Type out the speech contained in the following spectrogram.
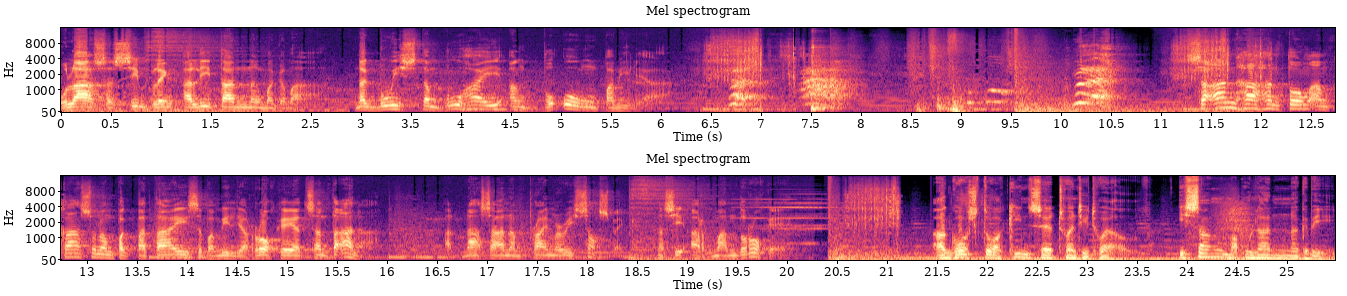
Mula sa simpleng alitan ng magama, nagbuwis ng buhay ang buong pamilya. Saan hahantong ang kaso ng pagpatay sa pamilya Roque at Santa Ana? At nasaan ang primary suspect na si Armando Roque? Agosto 15, 2012. Isang maulan na gabi.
